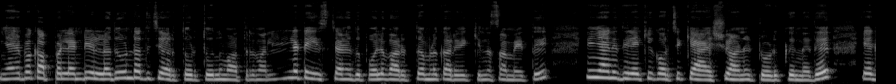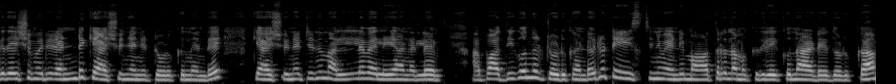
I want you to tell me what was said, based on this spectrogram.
ഞാനിപ്പോൾ കപ്പലണ്ടി ഉള്ളത് കൊണ്ട് അത് ചേർത്ത് കൊടുത്തു എന്ന് മാത്രം. നല്ല ടേസ്റ്റാണ് ഇതുപോലെ വറുത്ത് നമ്മൾ കറി വെക്കുന്ന സമയത്ത് ഇനി ഞാൻ ഇതിലേക്ക് കുറച്ച് ക്യാഷു ആണ് ഇട്ട് കൊടുക്കുന്നത്. ഏകദേശം ഒരു രണ്ട് ക്യാഷു ഞാൻ ഇട്ട് കൊടുക്കുന്നുണ്ട്. ക്യാഷുനറ്റിന് നല്ല വിലയാണല്ലേ? അപ്പോൾ അധികമൊന്നും ഇട്ട് കൊടുക്കേണ്ട. ഒരു ടേസ്റ്റിന് വേണ്ടി മാത്രം നമുക്കിതിലേക്കൊന്ന് ആഡ് ചെയ്ത് കൊടുക്കാം.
